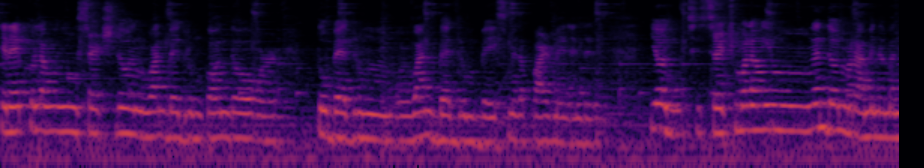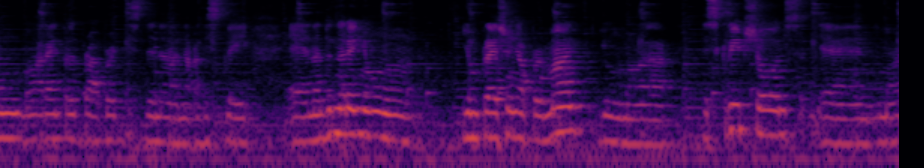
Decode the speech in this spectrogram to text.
tinepe ko lang yung search doon, one bedroom condo or two bedroom or one bedroom basement apartment and then yun, search mo lang yung nandun, marami naman mga rental properties din na naka-display. And nandun na rin yung yung presyo niya per month, yung mga descriptions, and yung mga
